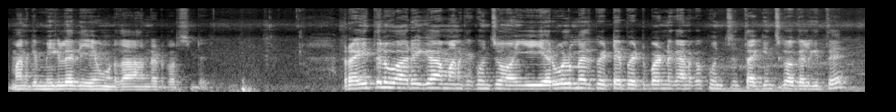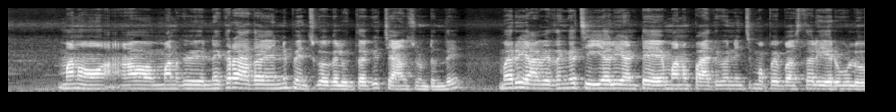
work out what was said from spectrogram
మనకి మిగిలేది ఏమి ఉండదా హండ్రెడ్ పర్సెంటేజ్ రైతుల వారీగా మనకి కొంచెం ఈ ఎరువుల మీద పెట్టే పెట్టుబడిని కనుక కొంచెం తగ్గించుకోగలిగితే మనం మనకి నికర ఆదాయాన్ని పెంచుకోగలుగుతాకి ఛాన్స్ ఉంటుంది. మరి ఆ విధంగా చేయాలి అంటే మనం పాతిక నుంచి ముప్పై బస్తాలు ఎరువులు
